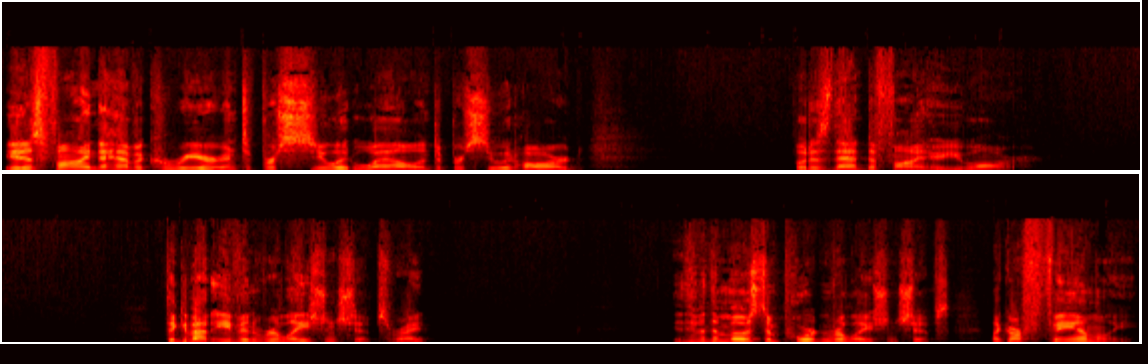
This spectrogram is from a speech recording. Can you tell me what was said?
it is fine to have a career and to pursue it well and to pursue it hard, but does that define who you are? Think about even relationships, right? Even the most important relationships, like our family,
